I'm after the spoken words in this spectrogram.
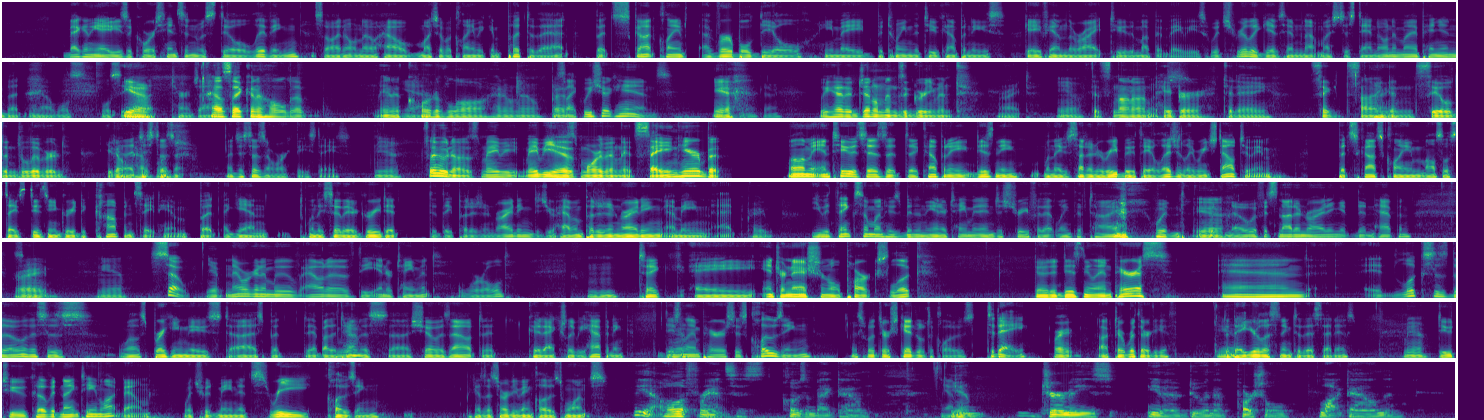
Back in the 80s, of course, Henson was still living, so I don't know how much of a claim he can put to that. But Scott claims a verbal deal he made between the two companies gave him the right to the Muppet Babies, which really gives him not much to stand on, in my opinion. But you know, we'll we'll see Yeah. how that turns out. How's that going to hold up in a Yeah. court of law? I don't know. But it's like we shook hands. yeah, Okay, we had a gentleman's agreement. right. You know, if it's not on Which- paper today, signed Right. and sealed and delivered, you don't that have just much. doesn't that just doesn't work these days. Yeah. So who knows? Maybe maybe he has more than it's saying here, but Well, I mean, and two, it says that the company Disney, when they decided to reboot, they allegedly reached out to him. But Scott's claim also states Disney agreed to compensate him. But again, when they say they agreed it, did they put it in writing? Did you have them put it in writing? I mean, I, right. you would think someone who's been in the entertainment industry for that length of time would, Yeah. would know if it's not in writing, it didn't happen. So- Right. Yeah. So, Yep. now we're going to move out of the entertainment world Mm-hmm. take a international parks look go to disneyland paris and it looks as though this is well it's breaking news to us but uh, by the time Yeah. this uh, show is out it could actually be happening disneyland paris is closing that's what they're scheduled to close today Right. october 30th Yeah. the day you're listening to this that is Yeah. due to covid-19 lockdown which would mean it's re-closing because it's already been closed once Yeah, all of France is closing back down. Yep. Yeah. And Germany's, you know, doing a partial lockdown, and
